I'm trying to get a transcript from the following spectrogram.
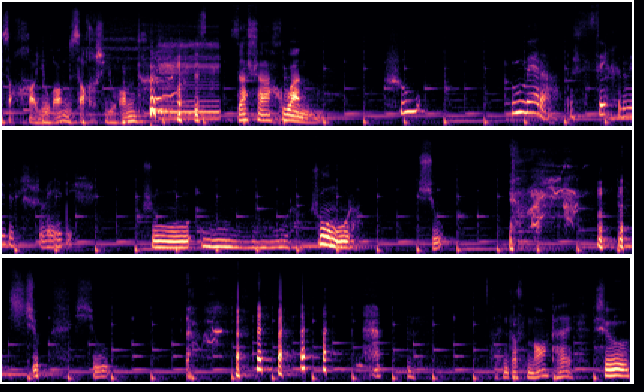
Sachju. Sachajuan. Sach. Sachjuan. Sascha Juan. Schu Umera. Das ist sicher wieder Schwedisch. Schuumura. Schuumura. Schu. Schu. Schu. Was sind das für Marken? Hey. Shu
